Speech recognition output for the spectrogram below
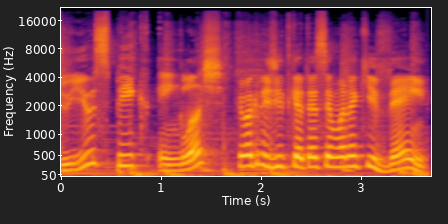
Do you speak English? Eu acredito que até semana que vem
